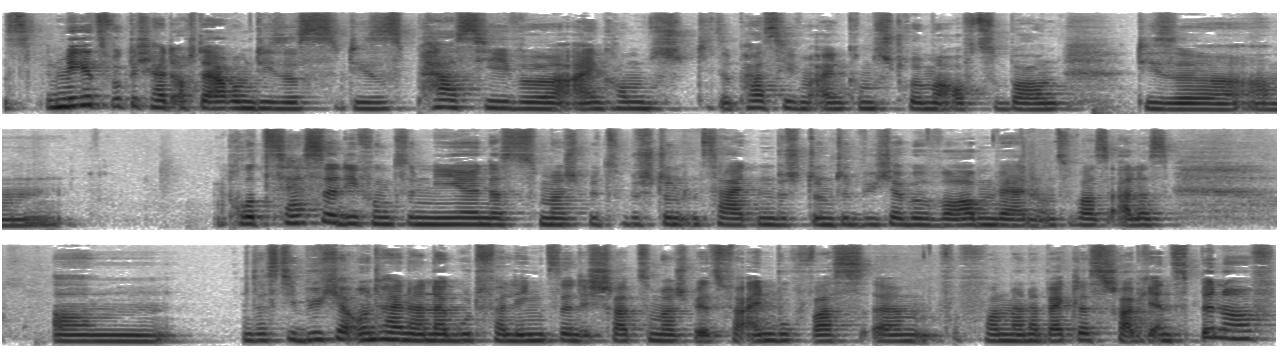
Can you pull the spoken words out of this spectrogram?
es, mir geht es wirklich halt auch darum, dieses, dieses passive Einkommens, diese passiven Einkommensströme aufzubauen, diese ähm, Prozesse, die funktionieren, dass zum Beispiel zu bestimmten Zeiten bestimmte Bücher beworben werden und sowas alles. Ähm, dass die Bücher untereinander gut verlinkt sind. Ich schreibe zum Beispiel jetzt für ein Buch, was ähm, von meiner Backlist schreibe ich ein Spin-off.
